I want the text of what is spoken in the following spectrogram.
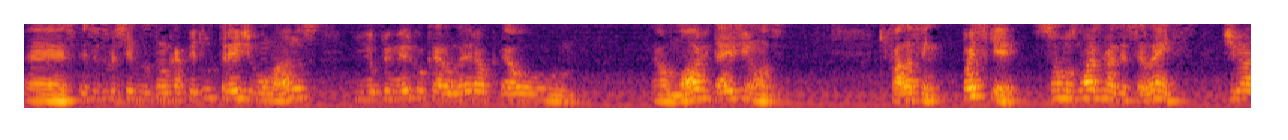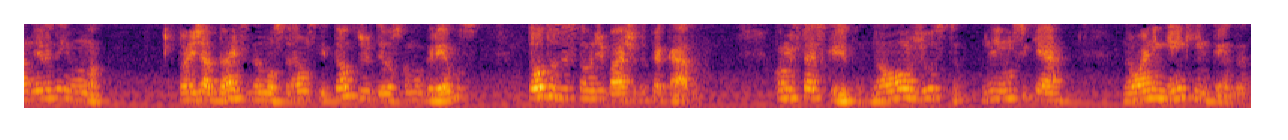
É, esses versículos estão no capítulo 3 de Romanos, e o primeiro que eu quero ler é o, é o, é o 9, 10 e 11, que fala assim: Pois que somos nós mais excelentes? De maneira nenhuma. Pois já dantes demonstramos que tanto judeus como gregos, todos estão debaixo do pecado como está escrito: Não há um justo, nenhum sequer. Não há ninguém que entenda,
